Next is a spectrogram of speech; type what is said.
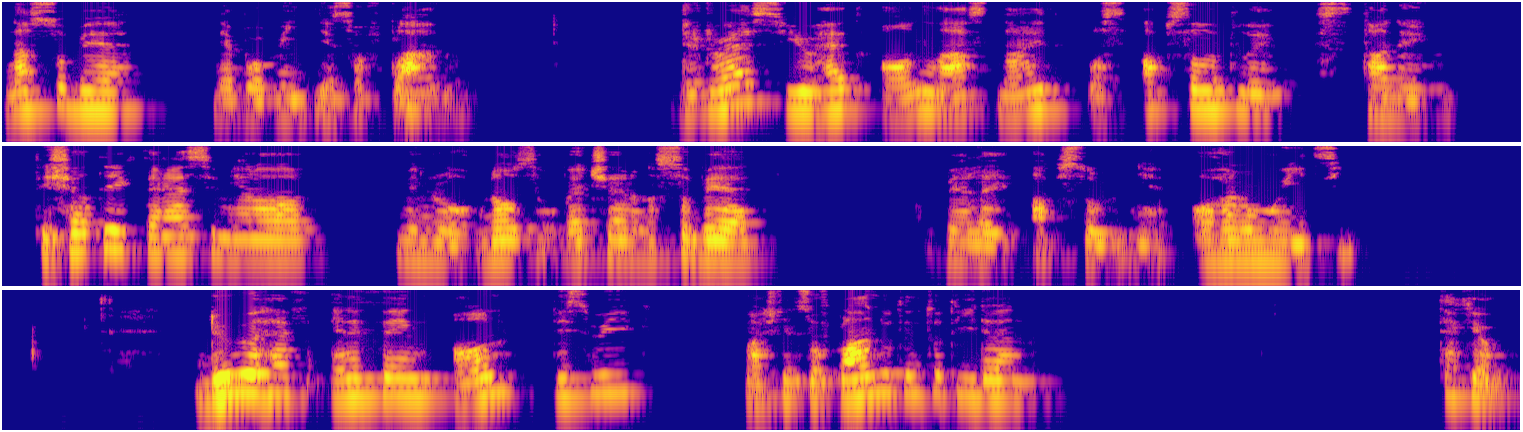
na sobě nebo mít něco v plánu. The dress you had on last night was absolutely stunning. Ty šaty, které si měla minulou noc večer na sobě, byly absolutně ohromující. Do you have anything on this week? Máš něco v plánu tento týden? Tak jo,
